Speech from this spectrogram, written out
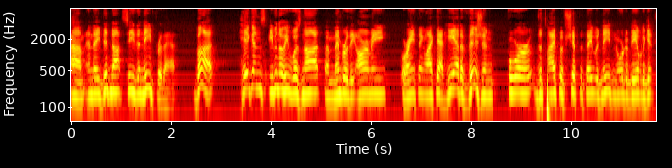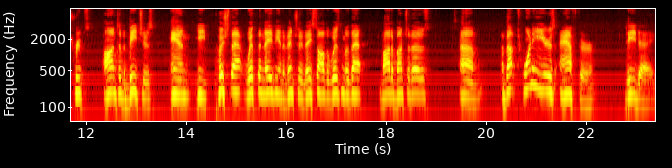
um, and they did not see the need for that. But Higgins, even though he was not a member of the Army or anything like that, he had a vision for the type of ship that they would need in order to be able to get troops onto the beaches. And he pushed that with the Navy, and eventually they saw the wisdom of that, bought a bunch of those. Um, about 20 years after D Day,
